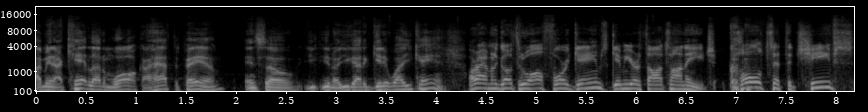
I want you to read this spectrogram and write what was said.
I mean, I can't let him walk. I have to pay him. And so, you, you know, you got to get it while you can. All right, I'm going to go through all four games. Give me your thoughts on each. Colts at the Chiefs.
